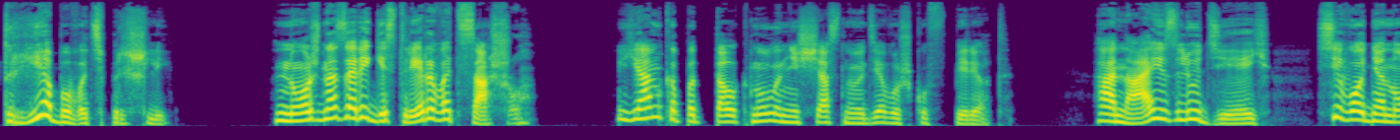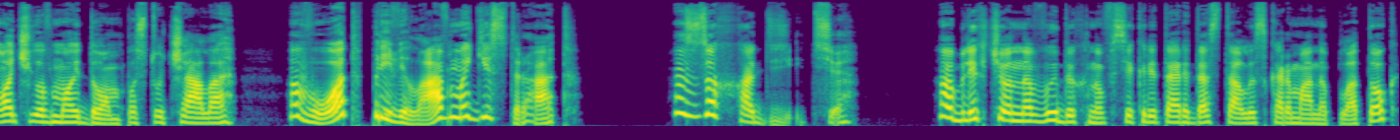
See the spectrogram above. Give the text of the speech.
требовать пришли? Нужно зарегистрировать Сашу. Янка подтолкнула несчастную девушку вперед. Она из людей. Сегодня ночью в мой дом постучала. Вот, привела в магистрат. Заходите. Облегченно выдохнув, секретарь достал из кармана платок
